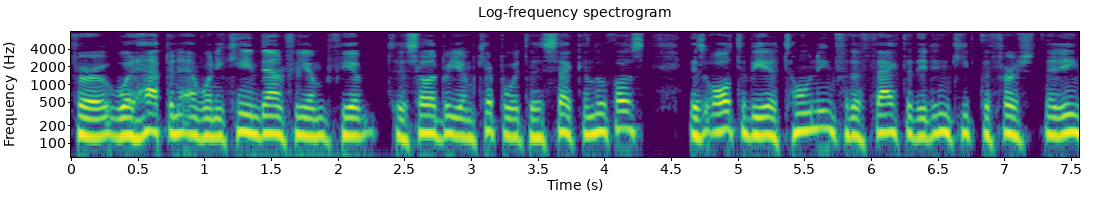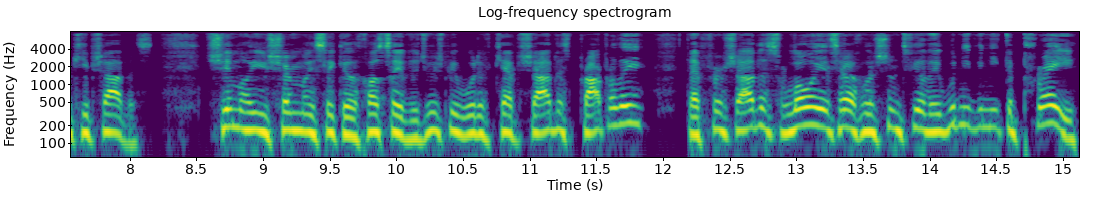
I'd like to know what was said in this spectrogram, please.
for what happened and when he came down for Yom, for Yom, to celebrate Yom Kippur with the second Luchos is all to be atoning for the fact that they didn't keep the first, they didn't keep Shabbos. Shema Yishem if the Jewish people would have kept Shabbos properly, that first Shabbos, they wouldn't even need to pray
